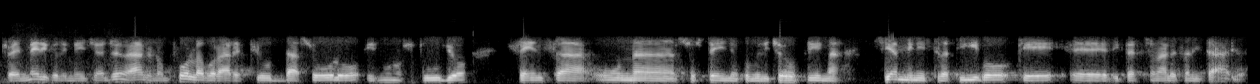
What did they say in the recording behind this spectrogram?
cioè il medico di medicina generale non può lavorare più da solo in uno studio senza un uh, sostegno, come dicevo prima, sia amministrativo che eh, di personale sanitario.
